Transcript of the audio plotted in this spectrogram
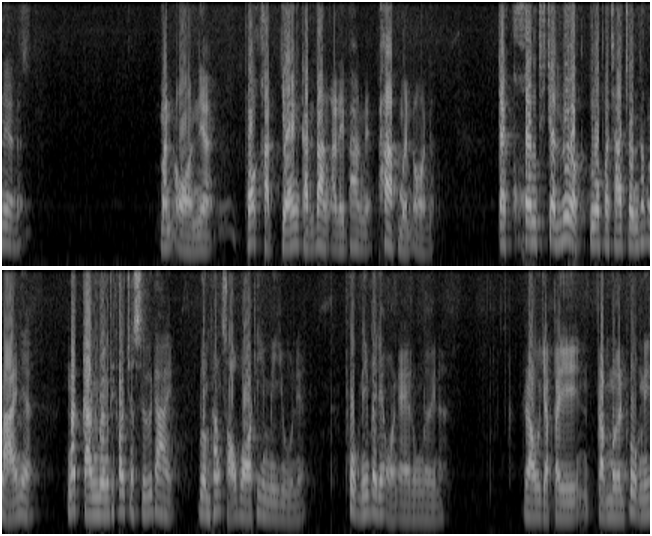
เนี่ยนะมันอ่อนเนี่ยเพราะขัดแย้งกันบ้างอะไรบ้างเนี่ยภาพเหมือนอ่อนอะแต่คนที่จะเลือกตัวประชาชนทั้งหลายเนี่ยนักการเมืองที่เขาจะซื้อได้ รวมทั้งสวที่มีอยู่เนี่ยพวกนี้ไม่ได้อ่อนแอลงเลยนะ เราอย่าไปประเมินพวกนี้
